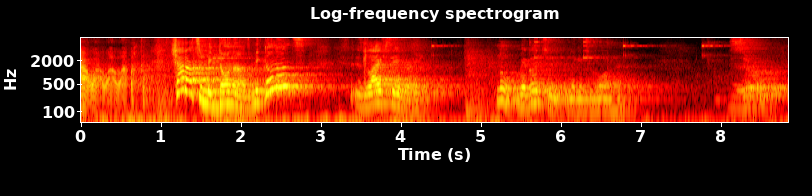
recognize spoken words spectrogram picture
Ow, ow, ow, ow. Shout out to McDonald's. McDonald's is lifesaver. No, we're going to negative one. Huh? Zero.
